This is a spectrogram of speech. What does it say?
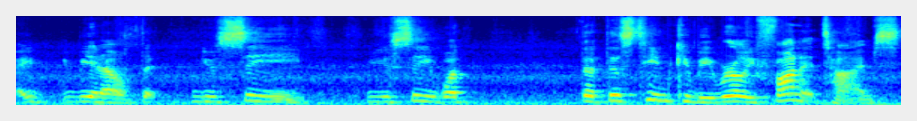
I- you know, you see, you see what that this team can be really fun at times.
